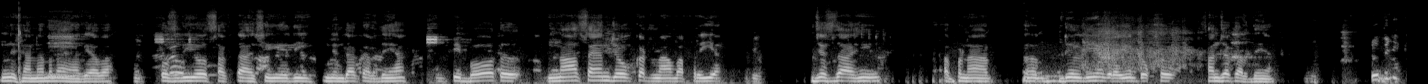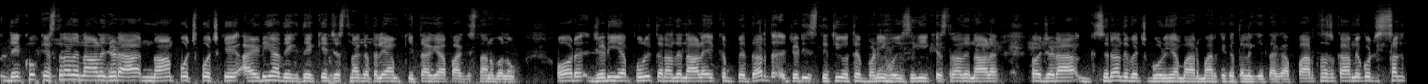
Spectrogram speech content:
ਨਿਸ਼ਾਨਾ ਬਣਾਇਆ ਗਿਆ ਵਾ ਉਸ ਦੀ ਉਹ ਸਖਤ ਅਸੀਂ ਇਹਦੀ ਨਿੰਦਾ ਕਰਦੇ ਆ ਕਿ ਬਹੁਤ ਨਾ ਸਹਿਣਯੋਗ ਘਟਨਾ ਵਾਪਰੀ ਆ ਜਿਸ ਦਾ ਅਸੀਂ ਆਪਣਾ ਦਿਲ ਦੀਆਂ ਗਹਿਰਾਈਆਂ ਦੁੱਖ ਸਾਂਝਾ ਕਰਦੇ ਆ ਰੂਪੀ ਜੀ, ਦੇਖੋ ਕਿਸ ਤਰ੍ਹਾਂ ਦੇ ਨਾਲ ਜਿਹੜਾ ਨਾਮ ਪੁੱਛ-ਪੁੱਛ ਕੇ, ਆਈਡੀਆਂ ਦੇਖ-ਦੇਖ ਕੇ ਜਿਸ ਤਰ੍ਹਾਂ ਕਤਲੇਆਮ ਕੀਤਾ ਗਿਆ ਪਾਕਿਸਤਾਨ ਵੱਲੋਂ। ਔਰ ਜਿਹੜੀ ਆ ਪੂਰੀ ਤਰ੍ਹਾਂ ਦੇ ਨਾਲ ਇੱਕ ਬੇਦਰਦ ਜਿਹੜੀ ਸਥਿਤੀ ਉੱਥੇ ਬਣੀ ਹੋਈ ਸੀਗੀ, ਕਿਸ ਤਰ੍ਹਾਂ ਦੇ ਨਾਲ ਜਿਹੜਾ ਸਿਰਾਂ ਦੇ ਵਿੱਚ ਗੋਲੀਆਂ ਮਾਰ-ਮਾਰ ਕੇ ਕਤਲ ਕੀਤਾ ਗਿਆ। ਭਾਰਤ ਸਰਕਾਰ ਨੇ ਕੁਝ ਸਖਤ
